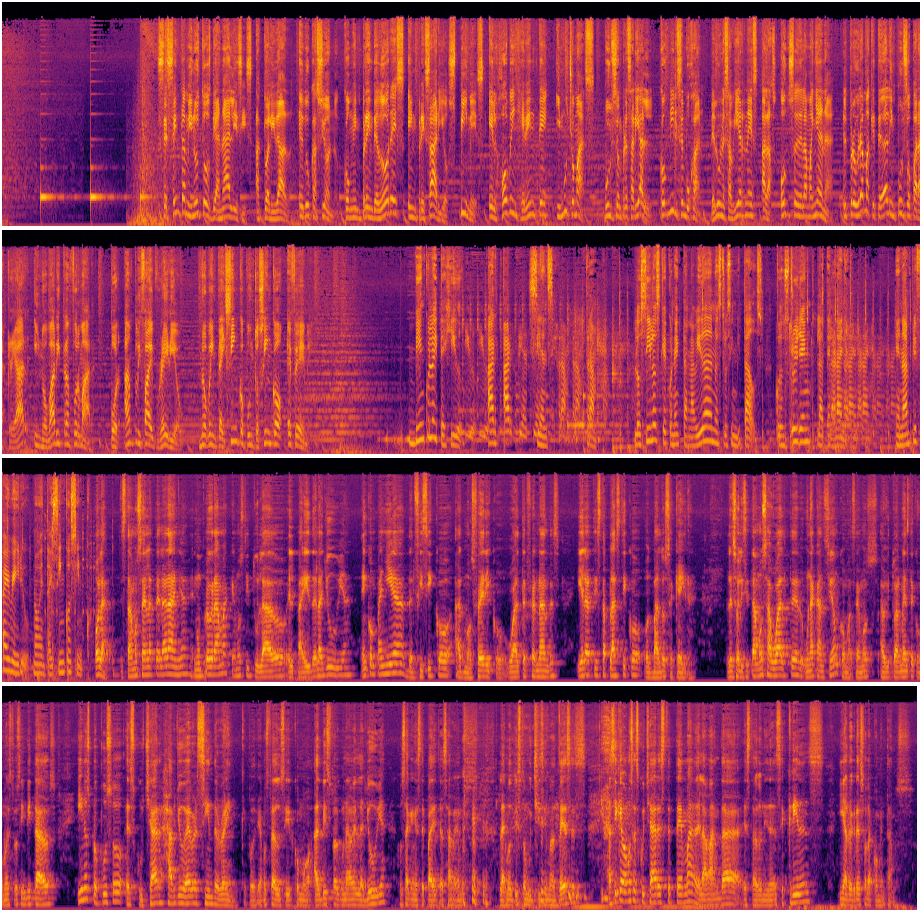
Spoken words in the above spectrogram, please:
60 minutos de análisis, actualidad, educación, con emprendedores, empresarios, pymes, el joven gerente y mucho más. Pulso Empresarial con Nilsen Buján, de lunes a viernes a las 11 de la mañana. El programa que te da el impulso para crear, innovar y transformar. Por Amplify Radio 95.5 FM. Vínculo y tejido. Arte, ciencia, trampa los hilos que conectan la vida de nuestros invitados construyen la telaraña. En Amplify Radio 955. Hola, estamos en La Telaraña, en un programa que hemos titulado El País de la Lluvia, en compañía del físico atmosférico Walter Fernández y el artista plástico Osvaldo Sequeira. Le solicitamos a Walter una canción, como hacemos habitualmente con nuestros invitados, y nos propuso escuchar Have You Ever Seen the Rain, que podríamos traducir como ¿Has visto alguna vez la lluvia? Cosa que en este país ya sabemos, la hemos visto muchísimas veces. Así que vamos a escuchar este tema de la banda estadounidense Credence y al regreso la comentamos.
